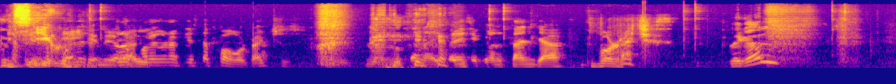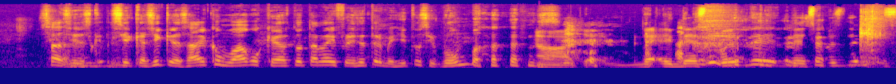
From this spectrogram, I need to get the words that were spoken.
Y sí, güey. Lo general. ponen en una fiesta para borrachos. No notan la diferencia cuando están ya borrachos. ¿Legal? O sea, si, es que, si el cacique le sabe cómo hago, que va a notar la diferencia entre mejitos y rumba. No, ya- de- después, de, después de mis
